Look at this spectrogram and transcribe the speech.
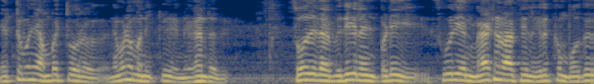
எட்டு மணி ஐம்பத்தோரு நிமிட மணிக்கு நிகழ்ந்தது. சோதிட விதிகளின்படி சூரியன் மேஷ ராசியில் இருக்கும்போது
